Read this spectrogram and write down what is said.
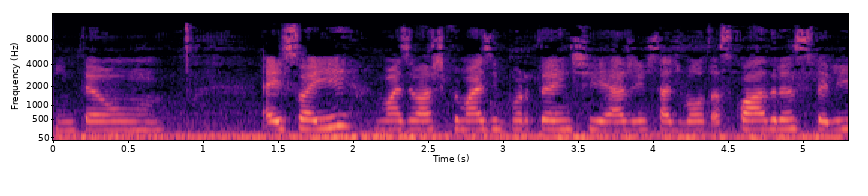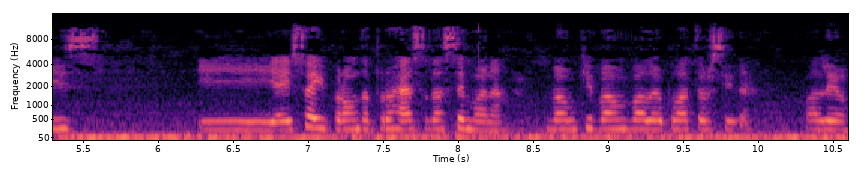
Então, é isso aí, mas eu acho que o mais importante é a gente estar de volta às quadras, feliz. E é isso aí, pronta para o resto da semana. Vamos que vamos, valeu pela torcida. Valeu.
